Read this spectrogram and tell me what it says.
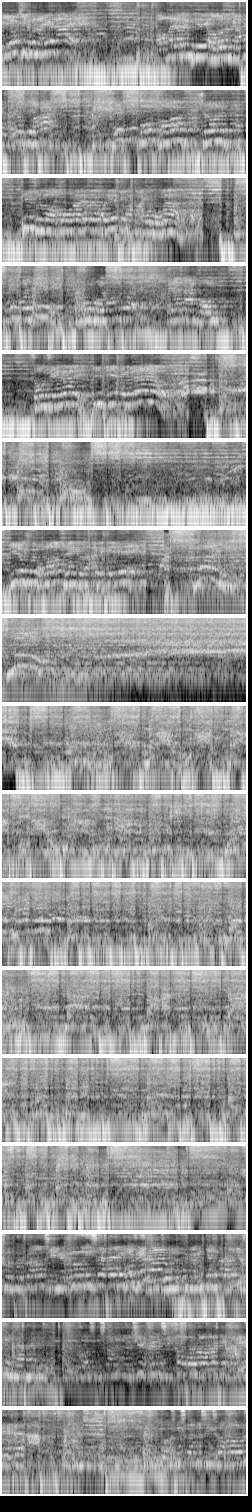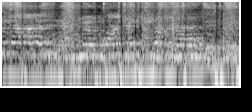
เดี๋ยวชิมคนไหนก็ได้ ออกมาแล้วทั้งทีออกกำลังกายทั้งทีมาเพนี้ผมขอเชิญพี่สุดหล่อของผมหน่อยได้ไหมคนนี้มีความหมายกับผมมากเป็นคนที่คุมผมร้องด้วย เป็นอาจารย์ผมส่งเสี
